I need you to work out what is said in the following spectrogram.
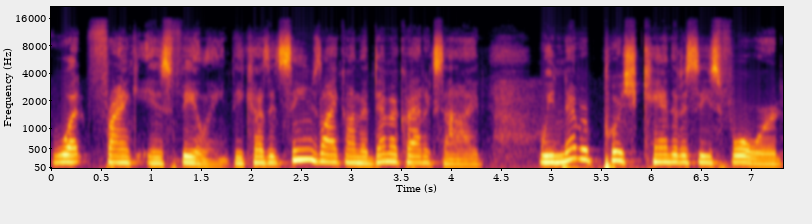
what Frank is feeling because it seems like on the Democratic side, we never push candidacies forward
